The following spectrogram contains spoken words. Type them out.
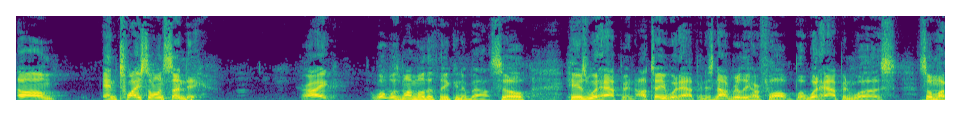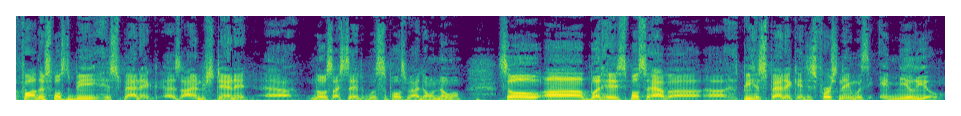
um, and twice on Sunday. Right? What was my mother thinking about? So here's what happened. I'll tell you what happened. It's not really her fault, but what happened was, so my father's supposed to be Hispanic, as I understand it. Uh, notice I said was supposed to be. I don't know him. So, uh, but he's supposed to have a, uh, be Hispanic, and his first name was Emilio.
